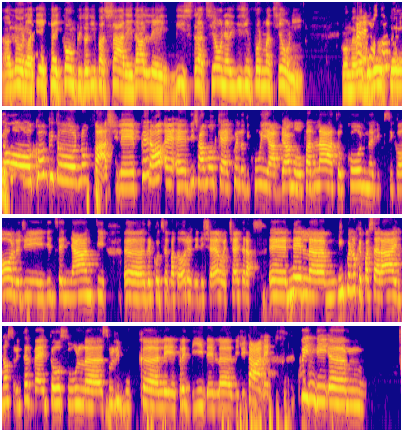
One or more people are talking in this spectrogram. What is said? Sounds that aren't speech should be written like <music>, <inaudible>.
Allora, te c'è il compito di passare dalle distrazioni alle disinformazioni. Come eh, no, compito, compito, non facile, però è, è, diciamo che è quello di cui abbiamo parlato con gli psicologi, gli insegnanti eh, del conservatorio, del liceo, eccetera, eh, nel, in quello che poi sarà il nostro intervento sul, sull'ebook Le 3D del digitale. Quindi ehm,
